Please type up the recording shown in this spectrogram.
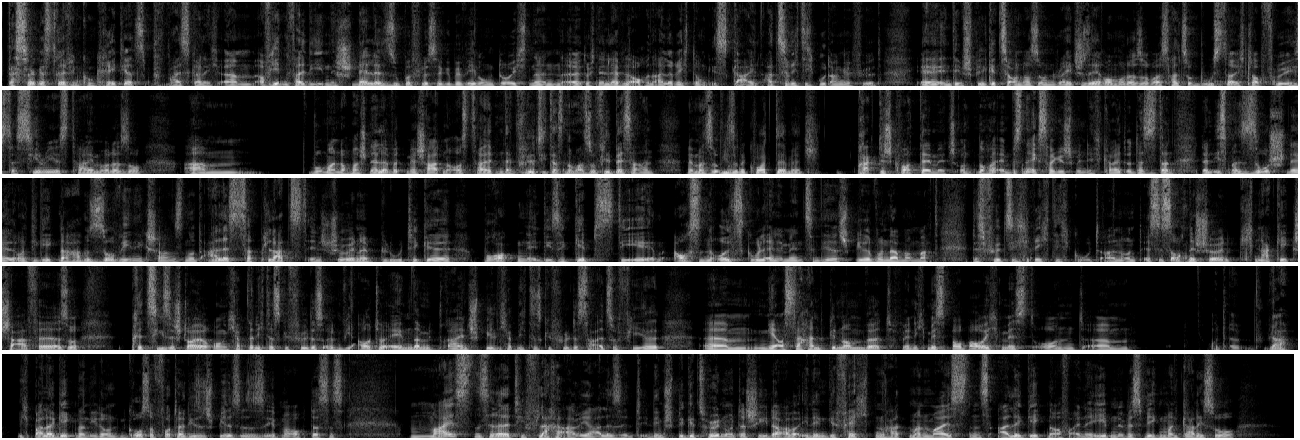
Das Circus Strafing konkret jetzt, weiß gar nicht. Ähm, auf jeden Fall die eine schnelle, superflüssige Bewegung durch einen äh, durch einen Level auch in alle Richtungen ist geil. Hat sich richtig gut angefühlt. Äh, in dem Spiel gibt's ja auch noch so ein Rage Serum oder sowas, halt so ein Booster. Ich glaube früher hieß das Serious Time oder so. Ähm, wo man noch mal schneller wird, mehr Schaden austeilt, und dann fühlt sich das noch mal so viel besser an, wenn man so wie so eine Quad Damage praktisch Quad Damage und noch ein bisschen extra Geschwindigkeit. Und das ist dann dann ist man so schnell und die Gegner haben so wenig Chancen und alles zerplatzt in schöne blutige Brocken in diese Gips, die auch so ein Oldschool Element sind, die das Spiel wunderbar macht. Das fühlt sich richtig gut an. Und es ist auch eine schön knackig scharfe, also präzise Steuerung. Ich habe da nicht das Gefühl, dass irgendwie Auto-Aim damit reinspielt. Ich habe nicht das Gefühl, dass da allzu viel ähm, mir aus der Hand genommen wird. Wenn ich Mist baue, baue ich Mist und ähm, und äh, ja, ich baller Gegner nieder. Und ein großer Vorteil dieses Spiels ist es eben auch, dass es meistens relativ flache Areale sind. In dem Spiel gibt's Höhenunterschiede, aber in den Gefechten hat man meistens alle Gegner auf einer Ebene, weswegen man gar nicht so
